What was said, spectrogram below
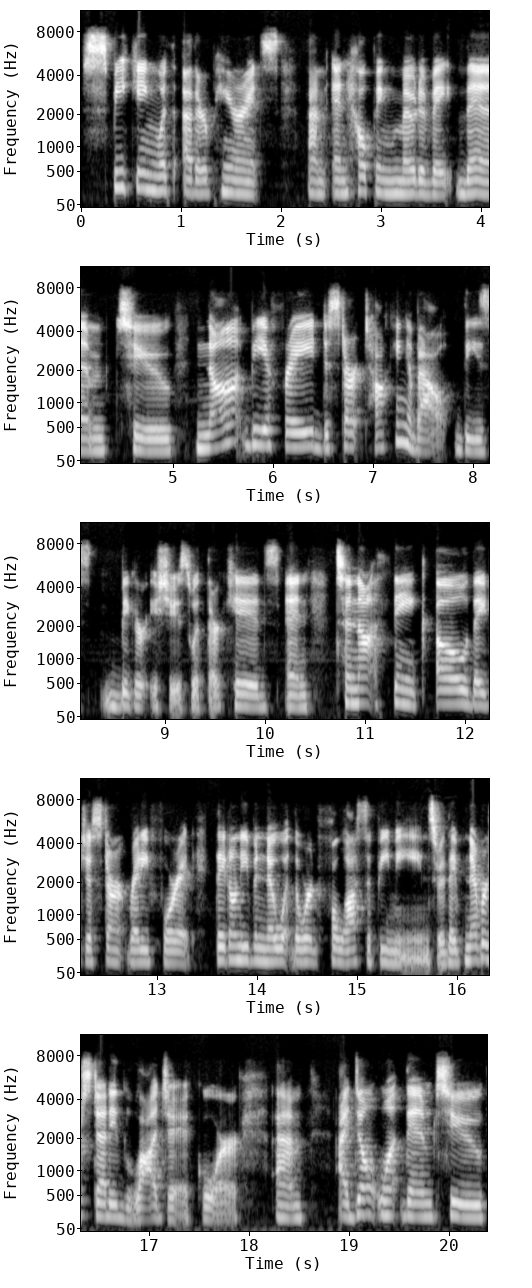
speaking with other parents um, and helping motivate them to not be afraid to start talking about these bigger issues with their kids and to not think, oh, they just aren't ready for it. They don't even know what the word philosophy means, or they've never studied logic, or um, I don't want them to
